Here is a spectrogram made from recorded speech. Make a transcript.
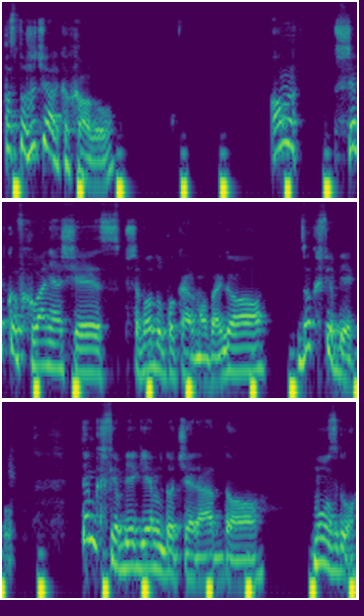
Po spożyciu alkoholu on szybko wchłania się z przewodu pokarmowego do krwiobiegu. Tym krwiobiegiem dociera do mózgu.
